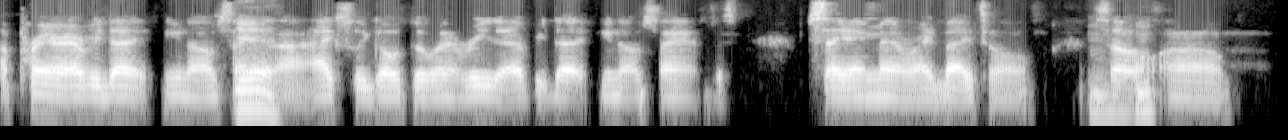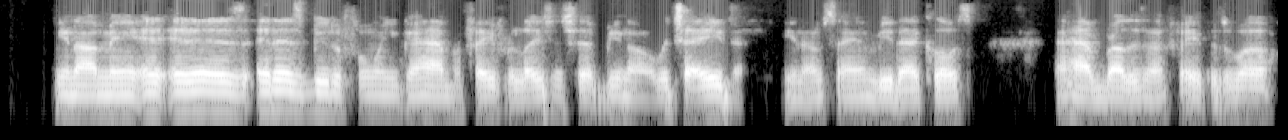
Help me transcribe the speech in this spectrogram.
a prayer every day. You know what I'm saying? Yeah. I actually go through it and read it every day. You know what I'm saying? Just say amen right back to him. So, Mhm. um, you know what I mean? It, it is, it is beautiful when you can have a faith relationship, you know, with your agent, you know what I'm saying? Be that close and have brothers in faith as well.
